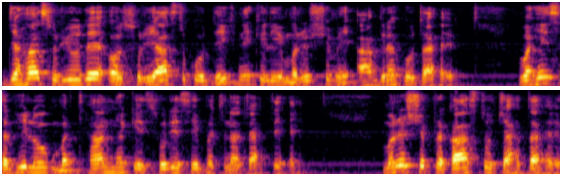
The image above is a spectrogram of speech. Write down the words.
जहाँ सूर्योदय और सूर्यास्त को देखने के लिए मनुष्य में आग्रह होता है, वहीं सभी लोग मध्यान्ह के सूर्य से बचना चाहते हैं। मनुष्य प्रकाश तो चाहता है,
